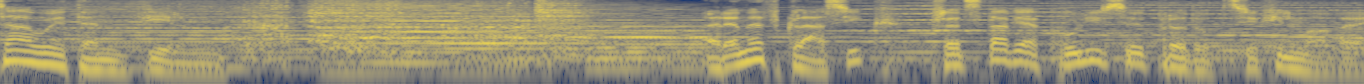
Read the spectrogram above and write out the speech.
Cały ten film. RMF Classic przedstawia kulisy produkcji filmowej.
